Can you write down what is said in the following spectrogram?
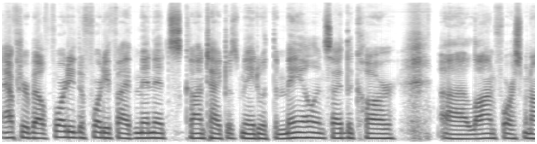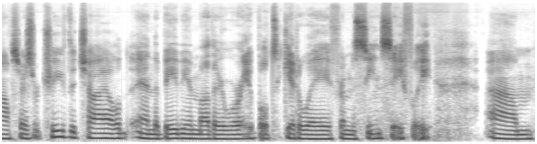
After about 40 to 45 minutes, contact was made with the male inside the car. Uh, law enforcement officers retrieved the child, and the baby and mother were able to get away from the scene safely. Um,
